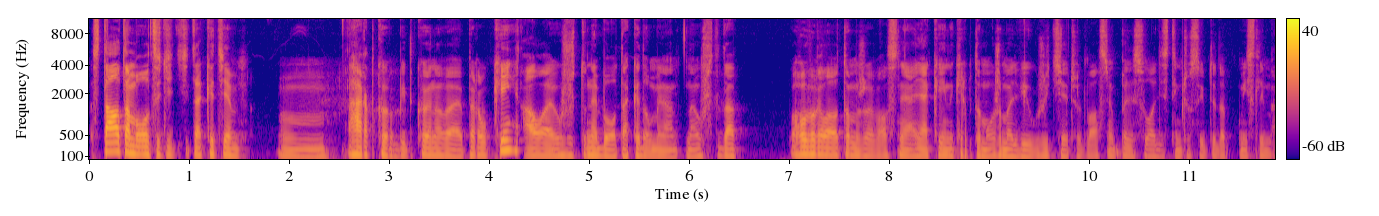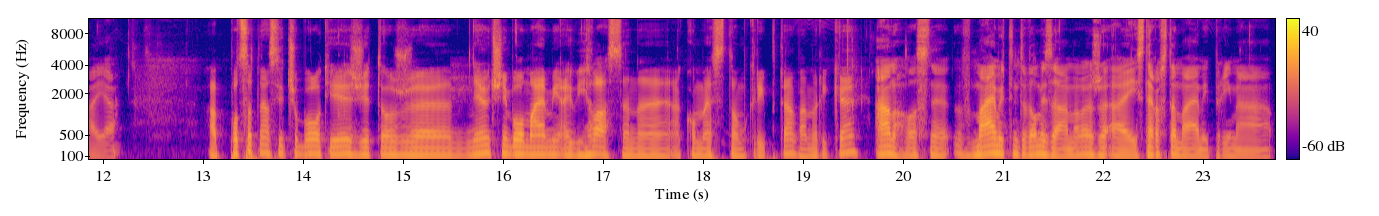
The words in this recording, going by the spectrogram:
stále tam bolo cítiť také tie um, hardcore bitcoinové prvky, ale už to nebolo také dominantné. Už teda hovorila o tom, že vlastne aj nejaké iné krypto môže mať využitie, čo vlastne úplne súladí s tým, čo si teda myslím aj ja. A podstatné asi, čo bolo tiež, je to, že neviem, či nebolo Miami aj vyhlásené ako mestom krypta v Amerike. Áno, vlastne v Miami týmto veľmi zaujímavé, že aj starosta Miami príjma,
